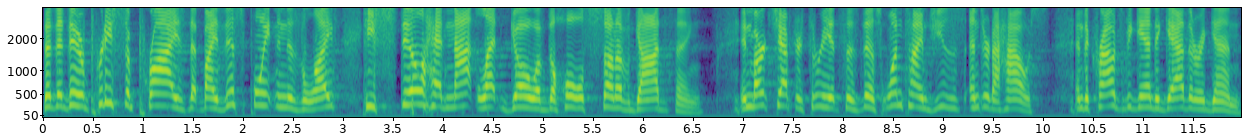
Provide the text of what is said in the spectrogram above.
That, that they were pretty surprised that by this point in his life, he still had not let go of the whole Son of God thing. In Mark chapter 3, it says this One time Jesus entered a house, and the crowds began to gather again.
